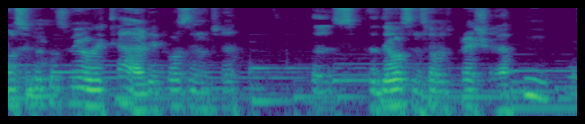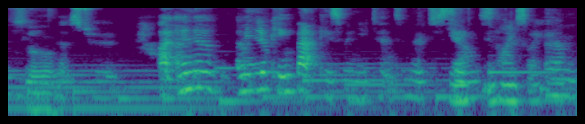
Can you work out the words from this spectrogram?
Also because we were retired, it wasn't, uh, uh, there wasn't so much pressure. Mm. So That's true. I, I know. I mean, looking back is when you tend to notice yeah, things. in hindsight. yeah. Um,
